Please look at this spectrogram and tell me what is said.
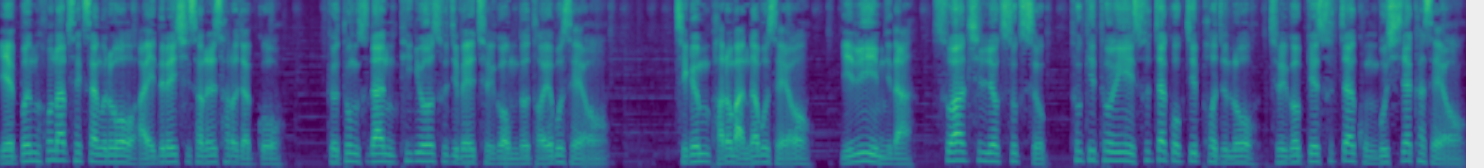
예쁜 혼합 색상으로 아이들의 시선을 사로잡고 교통수단 피규어 수집의 즐거움도 더해보세요. 지금 바로 만나보세요. 1위입니다. 수학 실력 쑥쑥. 토키토이 숫자 꼭지 퍼즐로 즐겁게 숫자 공부 시작하세요.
